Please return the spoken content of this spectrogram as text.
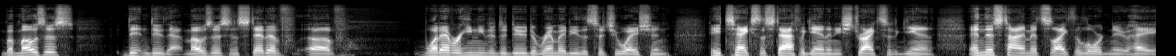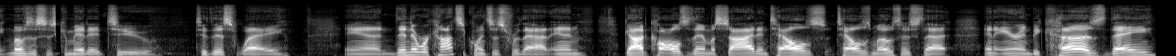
But Moses didn't do that. Moses, instead of, of whatever he needed to do to remedy the situation, he takes the staff again and he strikes it again. And this time it's like the Lord knew, hey, Moses is committed to to this way. And then there were consequences for that. And God calls them aside and tells tells Moses that and Aaron because they,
